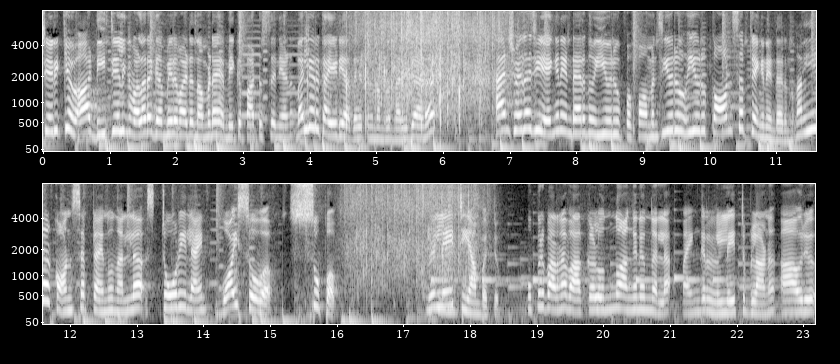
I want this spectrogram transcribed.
ശരിക്കും ആ ഡീറ്റെയിലിംഗ് വളരെ ഗംഭീരമായിട്ട് നമ്മുടെ മേക്കപ്പ് ആർട്ടിസ്റ്റ് തന്നെയാണ്. വലിയൊരു കൈഡിയ അദ്ദേഹത്തിന് നമ്മൾ നൽകുകയാണ് ആൻഡ് ശ്വേതാജി എങ്ങനെ ഉണ്ടായിരുന്നു ഈ ഒരു പെർഫോമൻസ് ഈ ഒരു ഈ ഒരു കോൺസെപ്റ്റ് എങ്ങനെ ഉണ്ടായിരുന്നു നല്ല കോൺസെപ്റ്റ് ആയിരുന്നു. നല്ല story line voice over super relate ചെയ്യാൻ പറ്റും. മുപ്പര് പറഞ്ഞ വാക്കുകളൊന്നും അങ്ങനെയൊന്നുമല്ല. ഭയങ്കര റിലേറ്റബിൾ ആണ്. ആ ഒരു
